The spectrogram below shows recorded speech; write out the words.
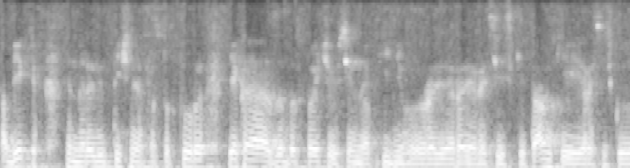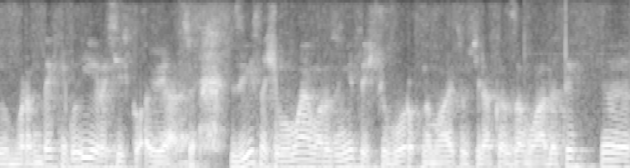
об'єктів енергетичної інфраструктури, яка забезпечує всі необхідні російські танки, і російську бронетехніку і російську авіацію. Звісно, що ми маємо розуміти, що ворог намагається усіляко завадити е,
